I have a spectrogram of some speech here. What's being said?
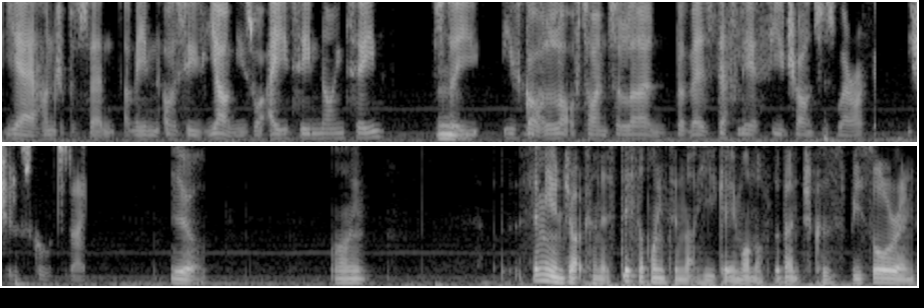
Yeah, hundred percent. I mean, obviously he's young. He's what 18, 19? So Mm. he, he's got a lot of time to learn. But there's definitely a few chances where I think he should have scored today. Yeah. I mean, Simeon Jackson, it's disappointing that he came on off the bench because we saw in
